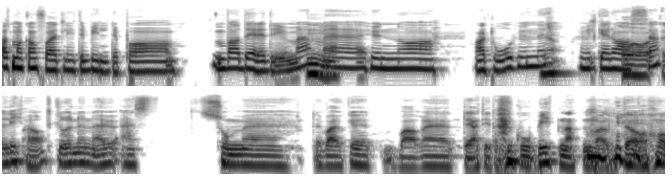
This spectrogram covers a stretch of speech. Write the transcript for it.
At man kan få et lite bilde på hva dere driver med, Mm. med hund og har to hunder, Ja. hvilken rase. Og litt Ja. grunnen òg er som eh, Det var jo ikke bare det at de drev godbiten at en valgte å, å,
